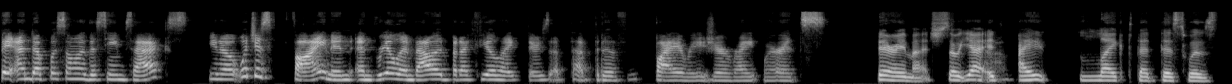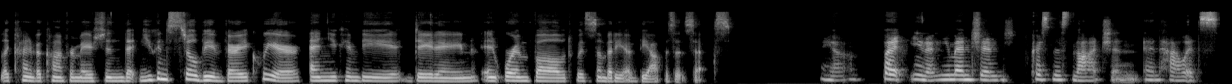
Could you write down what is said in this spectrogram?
they end up with someone of the same sex, you know, which is fine and, and real and valid. But I feel like there's a, that bit of bi erasure, right? Where it's very much. So yeah, yeah. it I liked that this was like kind of a confirmation that you can still be very queer and you can be dating and, or involved with somebody of the opposite sex. Yeah but you know you mentioned christmas notch and and how it's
